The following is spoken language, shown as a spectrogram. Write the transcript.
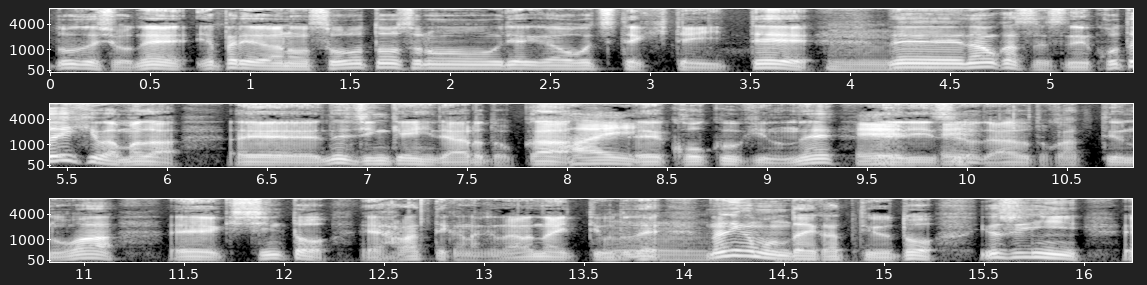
どうでしょうね。やっぱりあの相当その売り上げが落ちてきていて、でなおかつですね固定費はまだ、えーね、人件費であるとか、はい、えー、航空機のね、えー、リース料であるとかっていうのは、えー、きちんと、えー、払っていかなきゃならないっていうことで、何が問題かっていうと要するに、え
